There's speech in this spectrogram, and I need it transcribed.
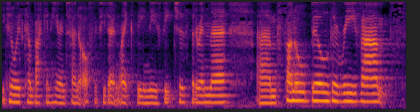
You can always come back in here and turn it off if you don't like the new features that are in there. Um, funnel builder revamps,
